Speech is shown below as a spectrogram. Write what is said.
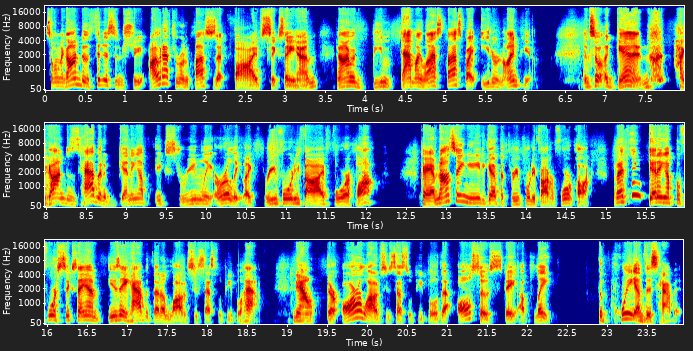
So when I got into the fitness industry, I would have to run classes at 5, 6 a.m., and I would be at my last class by 8 or 9 p.m. And so again, I got into this habit of getting up extremely early, like 3:45, 4 o'clock. Okay, I'm not saying you need to get up at 3:45 or 4 o'clock, but I think getting up before 6 a.m. is a habit that a lot of successful people have. Now, there are a lot of successful people that also stay up late. The point of this habit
